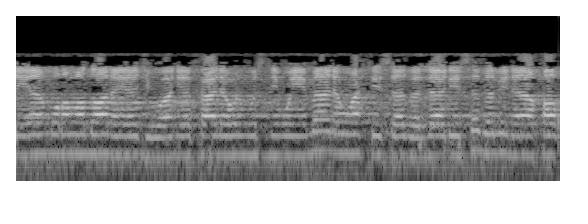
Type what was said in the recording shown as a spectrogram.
قيام رمضان يجب أن يفعله المسلم إيمانا واحتسابا لا لسبب آخر.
